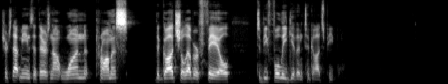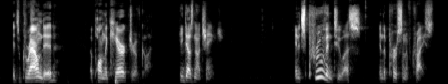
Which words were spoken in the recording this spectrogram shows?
Church, that means that there is not one promise that God shall ever fail to be fully given to God's people. It's grounded upon the character of God. He does not change. And it's proven to us in the person of Christ.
